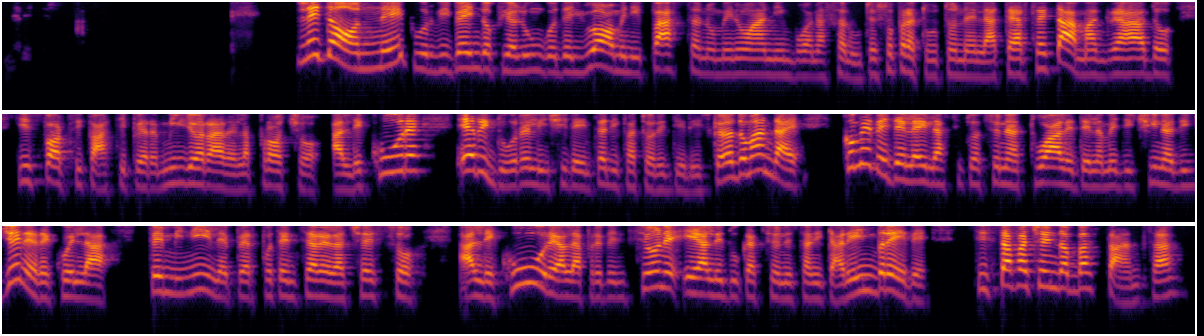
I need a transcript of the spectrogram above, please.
Le donne, pur vivendo più a lungo degli uomini, passano meno anni in buona salute, soprattutto nella terza età, malgrado gli sforzi fatti per migliorare l'approccio alle cure e ridurre l'incidenza di fattori di rischio. La domanda è come vede lei la situazione attuale della medicina di genere, quella femminile per potenziare l'accesso alle cure, alla prevenzione e all'educazione sanitaria. In breve, si sta facendo abbastanza?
